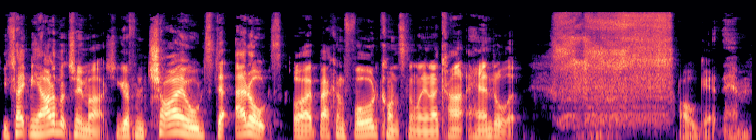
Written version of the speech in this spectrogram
you take me out of it too much. You go from childs to adults, like back and forward constantly, and I can't handle it. I'll get them.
